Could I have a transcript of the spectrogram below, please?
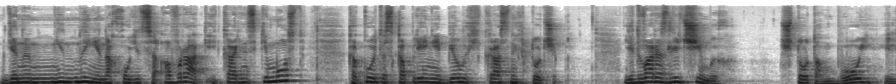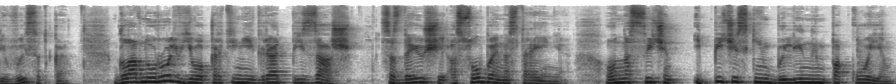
где ныне находится овраг и Каринский мост, какое-то скопление белых и красных точек. Едва различимых. Что там, бой или высадка? Главную роль в его картине играет пейзаж – создающий особое настроение. Он насыщен эпическим былинным покоем,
